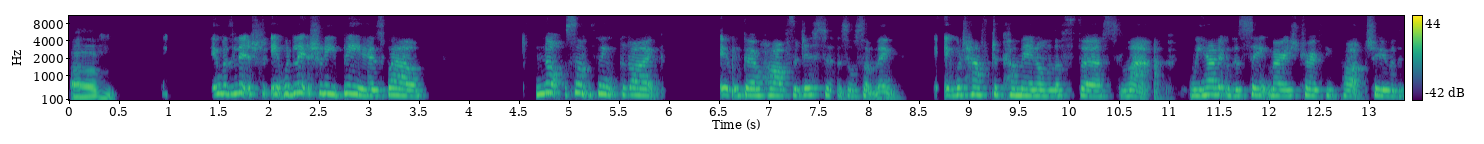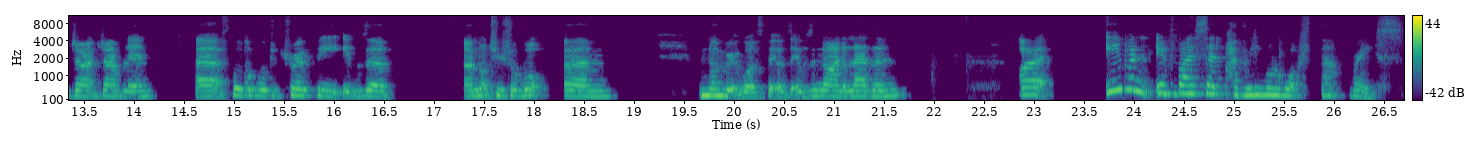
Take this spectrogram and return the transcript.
Um, it was literally it would literally be as well not something like it would go half the distance or something. It would have to come in on the first lap. We had it with the st mary's trophy part two with the Jowett Javelin uh Fordwater Trophy. It was a i'm not too sure what um number it was but it was it was a 911 i even if i said i really want to watch that race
